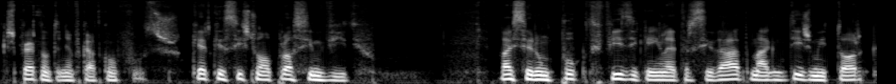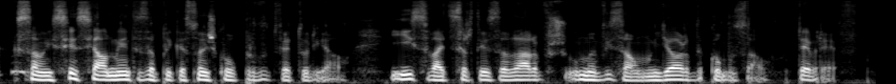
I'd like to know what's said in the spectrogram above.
Espero que não tenham ficado confusos. Quero que assistam ao próximo vídeo. Vai ser um pouco de física em eletricidade, magnetismo e torque, que são essencialmente as aplicações com o produto vetorial. E isso vai de certeza dar-vos uma visão melhor de como usá-lo. Até breve.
